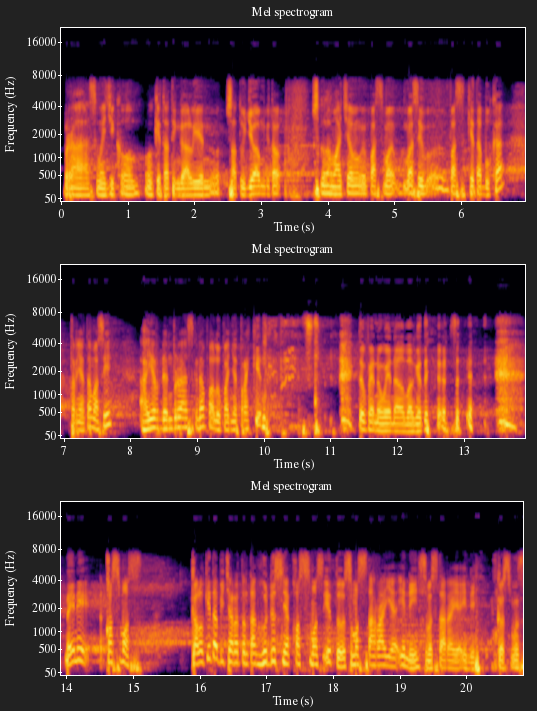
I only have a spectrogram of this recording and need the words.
beras Magicom, oh, kita tinggalin satu jam kita segala macam pas masih pas kita buka ternyata masih air dan beras. Kenapa lupa nyetrekin? itu fenomenal banget. nah ini kosmos. Kalau kita bicara tentang hudusnya kosmos itu, semesta raya ini, semesta raya ini, kosmos.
